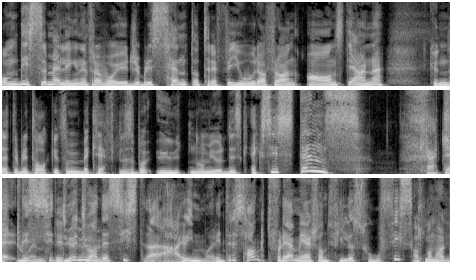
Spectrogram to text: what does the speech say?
Om disse meldingene fra Voyager blir sendt og treffer jorda fra en annen stjerne, kunne dette bli tolket som en bekreftelse på utenomjordisk eksistens? Catch Det, det, 22. du vet hva, det siste der er jo innmari interessant, for det er mer sånn filosofisk. At man har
